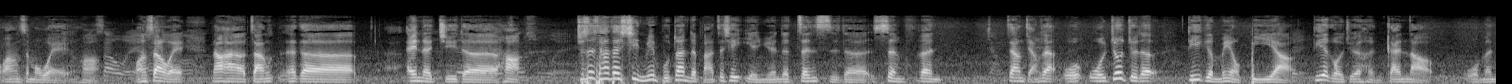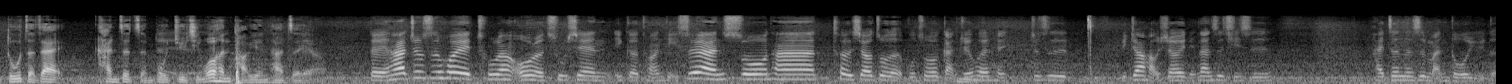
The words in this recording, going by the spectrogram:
王什么伟哈，王少伟，然后还有张那个 Energy 的哈，就是他在戏里面不断的把这些演员的真实的身份。这样讲出来，我我就觉得第一个没有必要，第二个我觉得很干扰我们读者在看这整部剧情，我很讨厌他这样。对，他就是会突然偶尔出现一个团体，虽然说他特效做的不错，感觉会很就是比较好笑一点，但是其实还真的是蛮多余的。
